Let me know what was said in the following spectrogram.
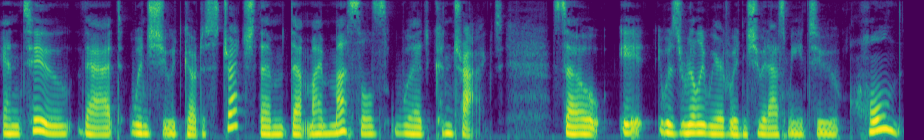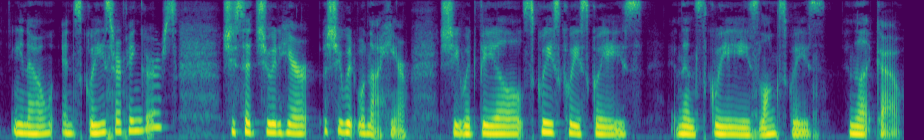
and two, that when she would go to stretch them, that my muscles would contract. So it, it was really weird when she would ask me to hold, you know, and squeeze her fingers. She said she would hear, she would, well, not hear, she would feel squeeze, squeeze, squeeze, and then squeeze, long squeeze, and let go.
